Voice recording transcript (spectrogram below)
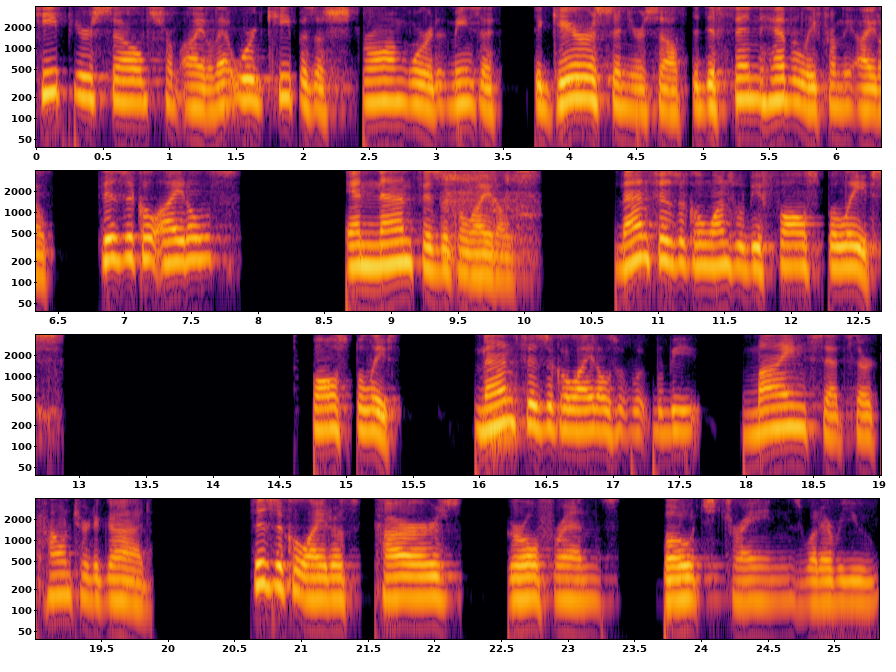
Keep yourselves from idol. That word keep is a strong word. It means to, to garrison yourself, to defend heavily from the idols. Physical idols and non physical idols. Non physical ones would be false beliefs. False beliefs. Non physical idols would be mindsets that are counter to God. Physical idols, cars, girlfriends, boats, trains, whatever you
